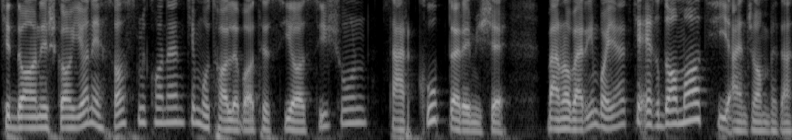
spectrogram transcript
که دانشگاهیان احساس می‌کنن که مطالبات سیاسیشون سرکوب داره میشه بنابراین باید که اقداماتی انجام بدن.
